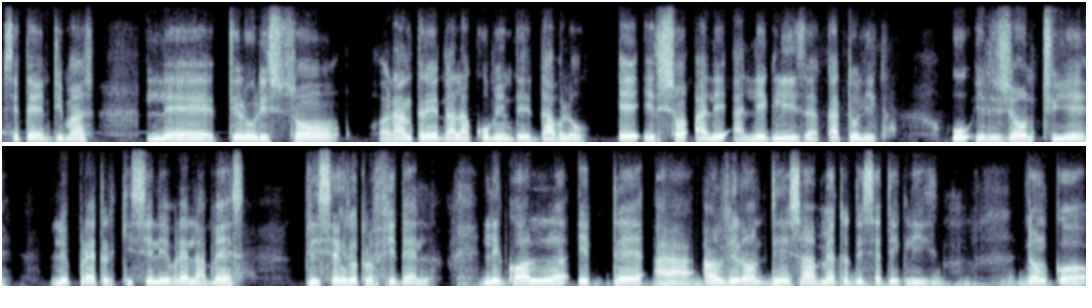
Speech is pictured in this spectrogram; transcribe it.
C'était un dimanche. Les terroristes sont rentrés dans la commune de Dablo et ils sont allés à l'église catholique où ils ont tué le prêtre qui célébrait la messe, plus cinq autres fidèles. L'école était à environ 200 mètres de cette église. Donc, euh,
